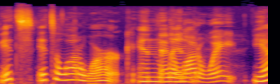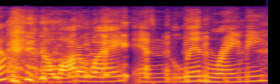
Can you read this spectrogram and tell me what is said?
it's it's a lot of work and, And a lot of weight. yeah, and a lot of weight. And Lynn Ramey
